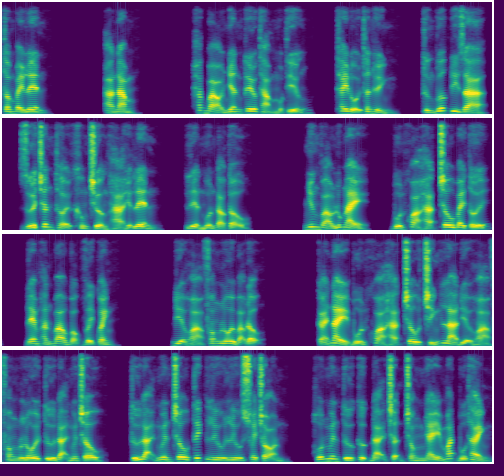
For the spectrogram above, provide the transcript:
tâm bay lên. A năm. Hắc bảo nhân kêu thảm một tiếng, thay đổi thân hình, từng bước đi ra, dưới chân thời không trường hà hiện lên, liền muốn đào tẩu. Nhưng vào lúc này, bốn quả hạt châu bay tới, đem hắn bao bọc vây quanh. Địa hỏa phong lôi bạo động. Cái này bốn quả hạt châu chính là địa hỏa phong lôi tứ đại nguyên châu, tứ đại nguyên châu tích lưu lưu xoay tròn, hôn nguyên tứ cực đại trận trong nháy mắt bố thành,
